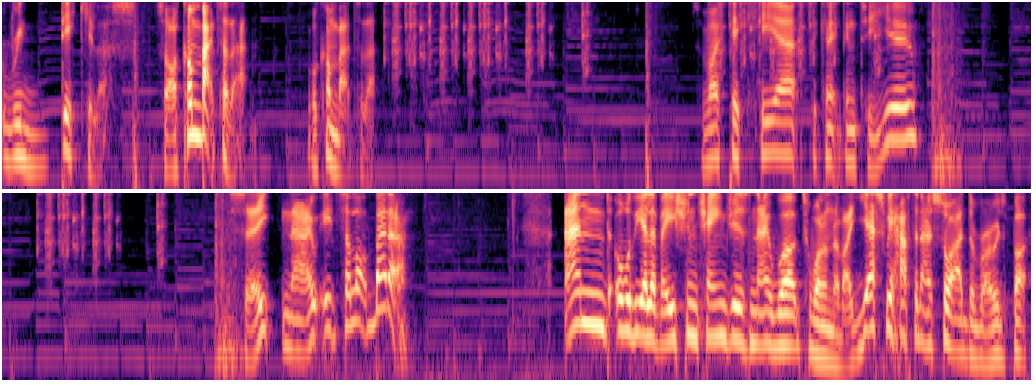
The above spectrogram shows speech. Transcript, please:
ridiculous. So I'll come back to that. We'll come back to that. If I pick here to connect into you. See, now it's a lot better. And all the elevation changes now work to one another. Yes, we have to now sort out the roads, but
